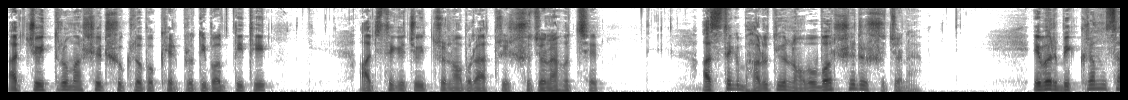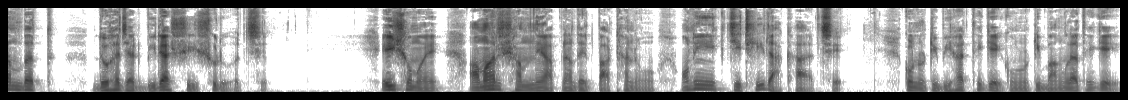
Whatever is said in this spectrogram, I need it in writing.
আজ চৈত্র মাসের শুক্লপক্ষের প্রতিপদ তিথি। আজ থেকে চৈত্র নবরাত্রির সূচনা হচ্ছে। আজ থেকে ভারতীয় নববর্ষেরও সূচনা। এবার বিক্রম সম্বত দু শুরু হচ্ছে। এই সময় আমার সামনে আপনাদের পাঠানো অনেক চিঠি রাখা আছে। কোনোটি বিহার থেকে, কোনোটি বাংলা থেকে,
